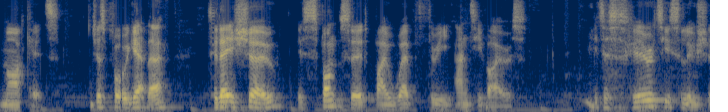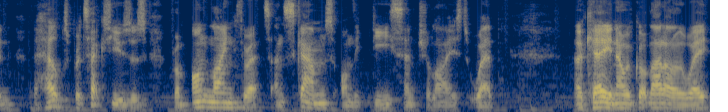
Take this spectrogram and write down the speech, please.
markets. Just before we get there, today's show is sponsored by Web3 Antivirus. It's a security solution that helps protect users from online threats and scams on the decentralized web. Okay, now we've got that out of the way.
